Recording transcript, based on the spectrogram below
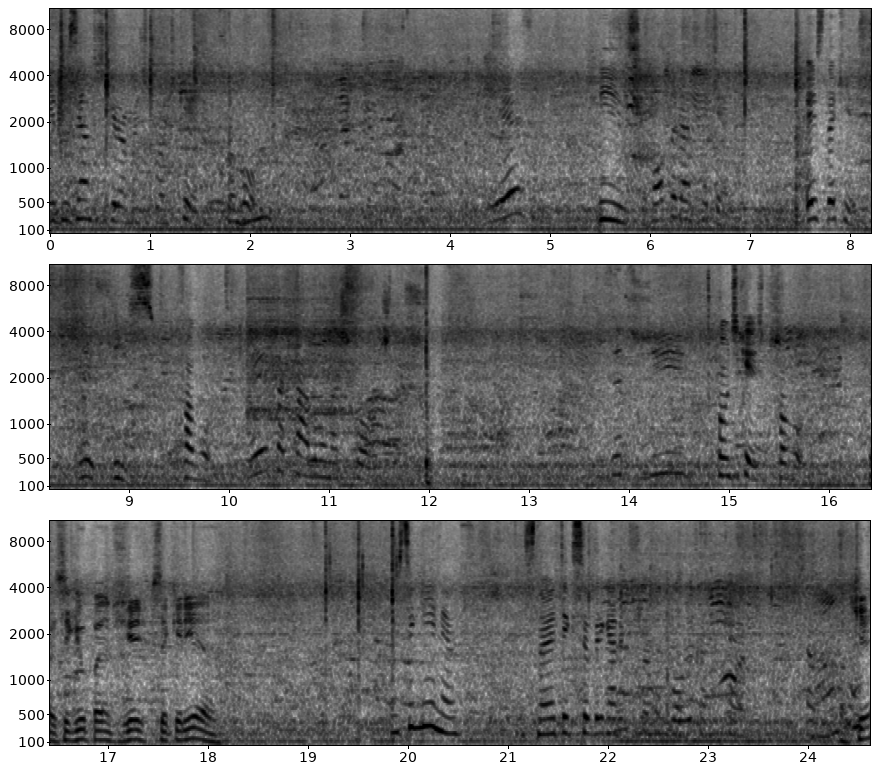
e 200 gramas de pão de queijo, por favor? Esse? Isso. Qual pedaço você quer? Esse daqui. Esse? Isso, por favor. Eita calor nas costas. 200 de... Pão de queijo, por favor. Conseguiu o pão de queijo que você queria? Consegui, né? Senão eu ia ter que ser obrigada a comer o bolo que eu não quero. O quê?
